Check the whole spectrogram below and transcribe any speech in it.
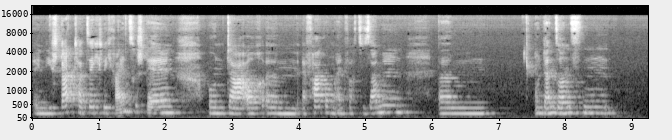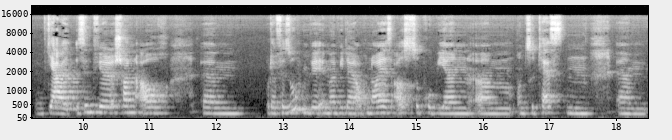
in die Stadt tatsächlich reinzustellen und da auch ähm, Erfahrungen einfach zu sammeln. Ähm, und ansonsten, ja, sind wir schon auch ähm, oder versuchen wir immer wieder auch Neues auszuprobieren ähm, und zu testen, ähm,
